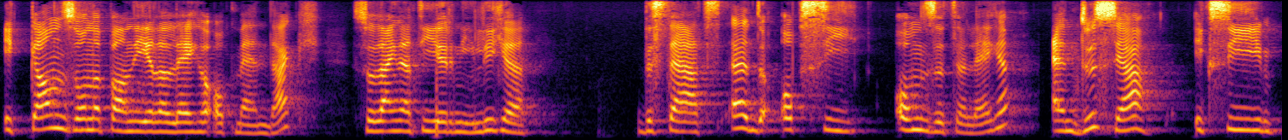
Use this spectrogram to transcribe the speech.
Ik kan zonnepanelen leggen op mijn dak. Zolang dat die er niet liggen, bestaat hè, de optie om ze te leggen. En dus ja, ik zie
